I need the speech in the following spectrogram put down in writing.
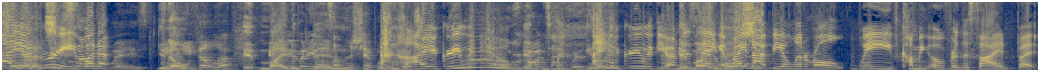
I agree, but uh, I- You know, he fell off, it might have everybody else on been- the ship would have gone, I agree with "Ooh, you. We're going sideways. you know, I agree with you. I'm It just might saying it have might also- not be a literal wave coming over the side, but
